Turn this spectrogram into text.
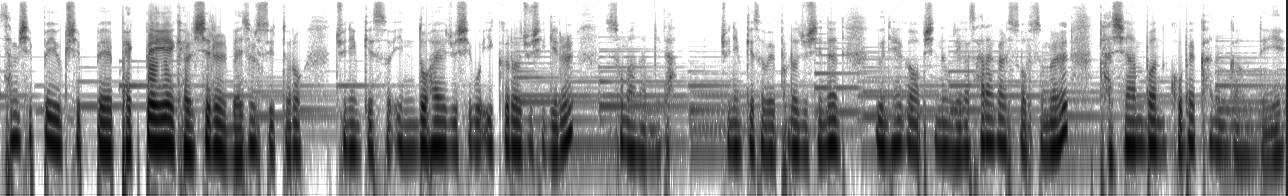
30배, 60배, 100배의 결실을 맺을 수 있도록 주님께서 인도하여 주시고 이끌어 주시기를 소망합니다. 주님께서 베풀어 주시는 은혜가 없이는 우리가 살아갈 수 없음을 다시 한번 고백하는 가운데에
